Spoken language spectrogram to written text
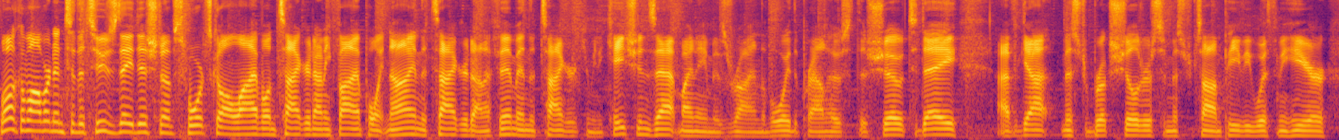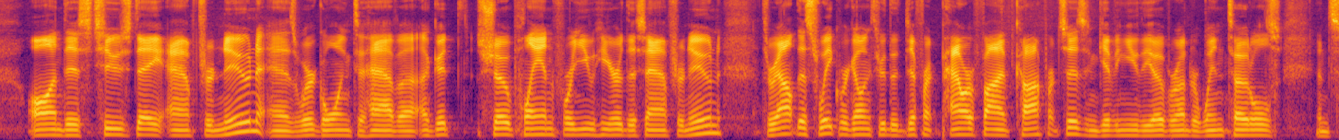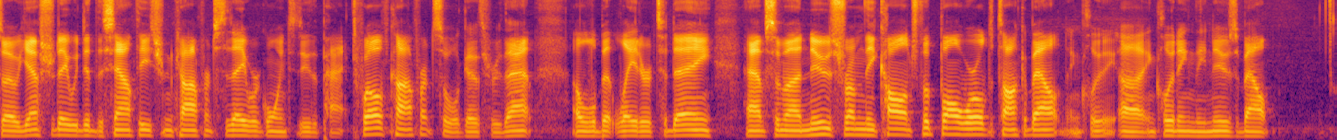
Welcome, Auburn, into the Tuesday edition of Sports Call live on Tiger 95.9, the Tiger.fm, and the Tiger Communications app. My name is Ryan Lavoie, the proud host of the show. Today, I've got Mr. Brooks Childress and Mr. Tom Peavy with me here on this Tuesday afternoon as we're going to have a, a, good show planned for you here this afternoon. Throughout this week, we're going through the different Power Five conferences and giving you the over under win totals. And so, yesterday we did the Southeastern Conference. Today, we're going to do the Pac 12 Conference. So, we'll go through that a little bit later today. Have some uh, news from the college football world to talk about, including, uh, including the news about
